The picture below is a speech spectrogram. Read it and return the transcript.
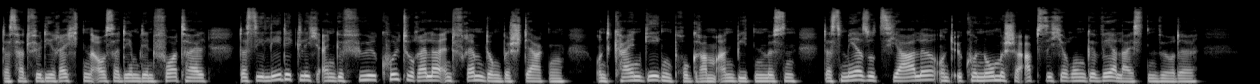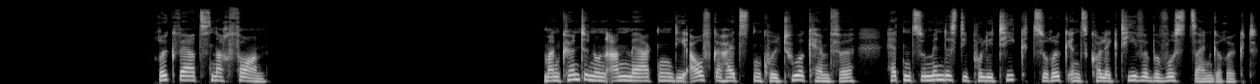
Das hat für die Rechten außerdem den Vorteil, dass sie lediglich ein Gefühl kultureller Entfremdung bestärken und kein Gegenprogramm anbieten müssen, das mehr soziale und ökonomische Absicherung gewährleisten würde. Rückwärts nach vorn. Man könnte nun anmerken, die aufgeheizten Kulturkämpfe hätten zumindest die Politik zurück ins kollektive Bewusstsein gerückt.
